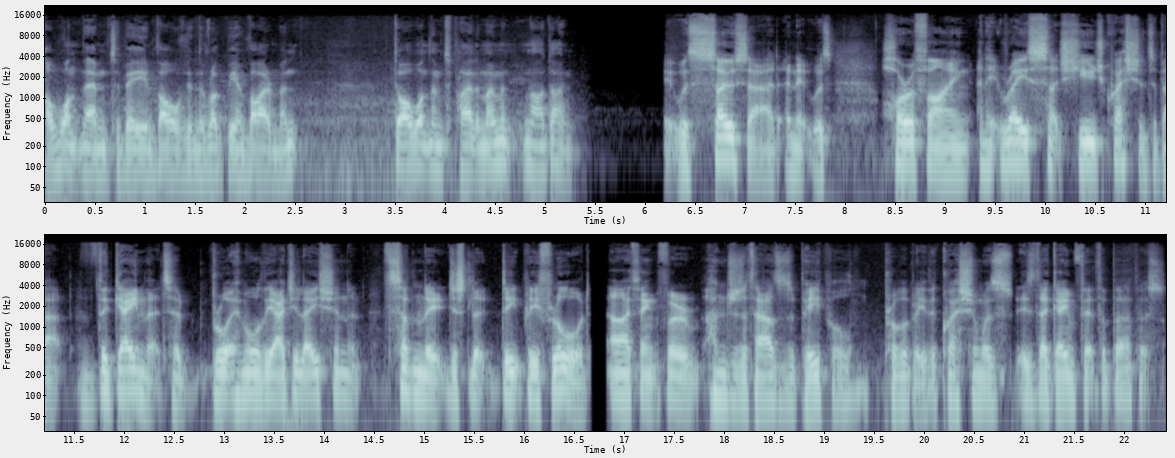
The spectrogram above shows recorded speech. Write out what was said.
I want them to be involved in the rugby environment. Do I want them to play at the moment? No, I don't. It was so sad and it was horrifying, and it raised such huge questions about the game that had brought him all the adulation, and suddenly it just looked deeply flawed. And I think for hundreds of thousands of people, probably the question was is their game fit for purpose?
